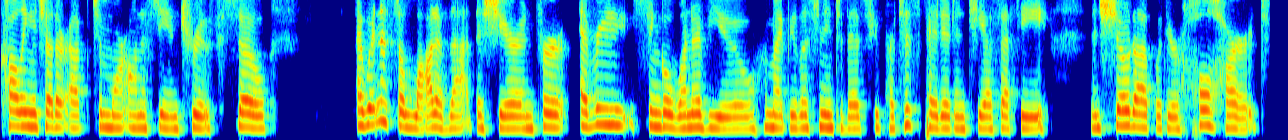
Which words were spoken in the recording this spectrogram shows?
calling each other up to more honesty and truth. So I witnessed a lot of that this year. And for every single one of you who might be listening to this who participated in TSFE and showed up with your whole heart,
